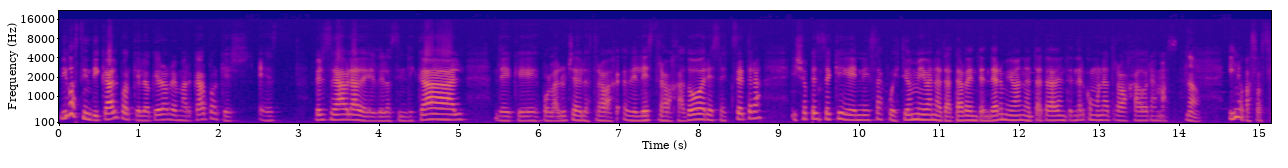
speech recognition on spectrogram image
Digo sindical porque lo quiero remarcar porque es, es se habla de, de lo sindical, de que por la lucha de los de los trabajadores, etcétera, y yo pensé que en esa cuestión me iban a tratar de entender, me iban a tratar de entender como una trabajadora más. No. Y no pasó así.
